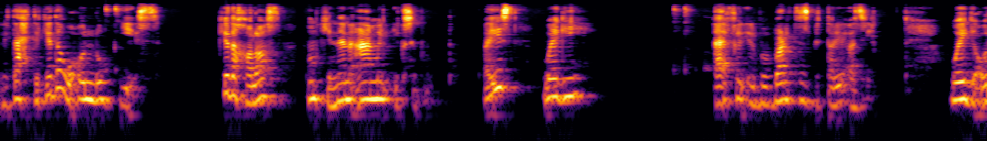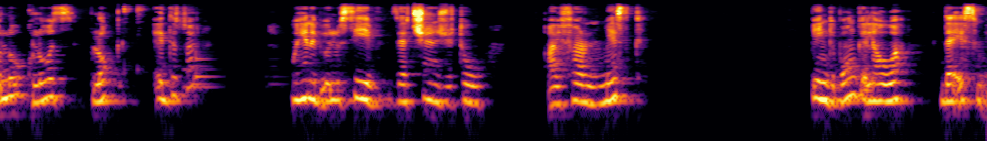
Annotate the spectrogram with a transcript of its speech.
اللي تحت كده وأقول له yes. كده خلاص ممكن إن أنا أعمل explode. كويس؟ واجي أقفل ال properties بالطريقة دي. واجي أقول له close block editor. وهنا بيقول له save the change to بينج بونج اللي هو ده اسم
